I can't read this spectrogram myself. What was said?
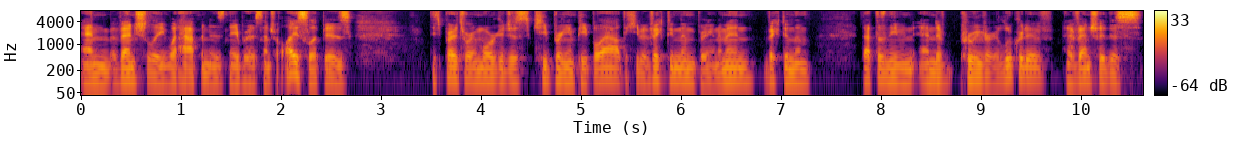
And eventually what happened in this neighborhood Central Islip is these predatory mortgages keep bringing people out, they keep evicting them, bringing them in, evicting them. That doesn't even end up proving very lucrative. And eventually this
